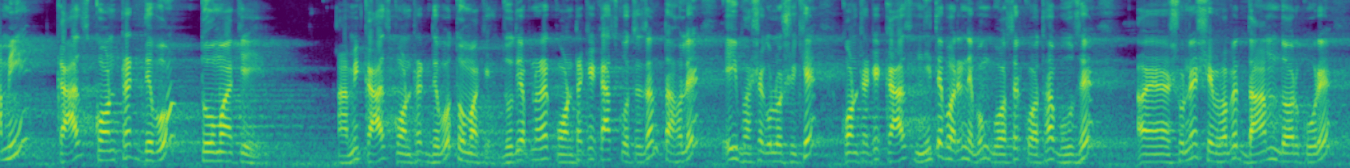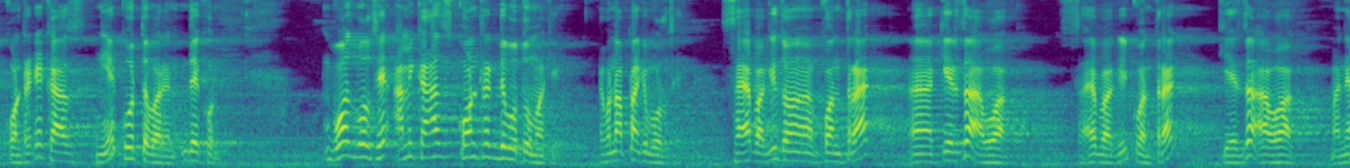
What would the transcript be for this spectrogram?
আমি কাজ কন্ট্রাক্ট দেব তোমাকে। আমি কাজ কন্ট্রাক্ট দেব তোমাকে। যদি আপনারা কন্ট্রাক্টে কাজ করতে চান, তাহলে এই ভাষাগুলো শিখে কন্ট্রাক্টে কাজ নিতে পারেন এবং বসের কথা বুঝে শুনে সেভাবে দাম দর করে কন্ট্রাক্টে কাজ নিয়ে করতে পারেন। দেখুন, বস বলছে, আমি কাজ কন্ট্রাক্ট দেবো তোমাকে। এখন আপনাকে বলছে সাহেবাগি কন্ট্রাক্ট কেরজা আওয়াক। সাহেবাগি কন্ট্রাক্ট কেরজা আওয়াক। মানে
